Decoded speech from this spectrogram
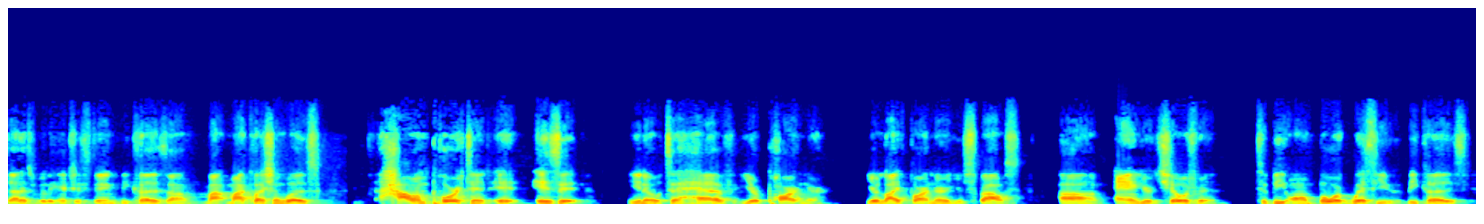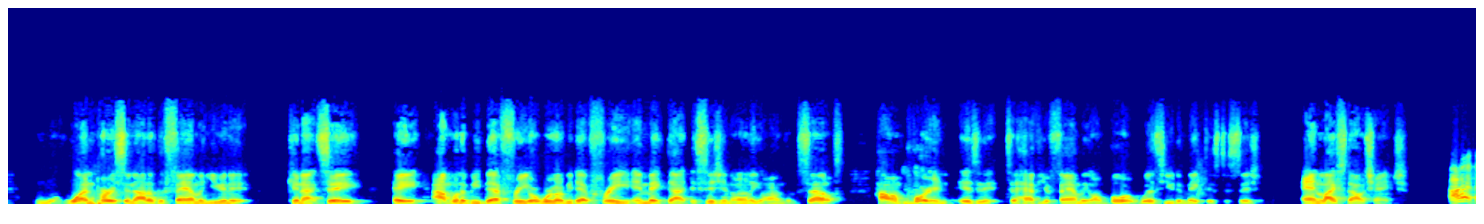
That is really interesting because um, my my question was, how important it is it, you know, to have your partner, your life partner, your spouse, uh, and your children to be on board with you because one person out of the family unit cannot say hey, I'm going to be debt free or we're going to be debt free and make that decision only on themselves. How important mm-hmm. is it to have your family on board with you to make this decision and lifestyle change? I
